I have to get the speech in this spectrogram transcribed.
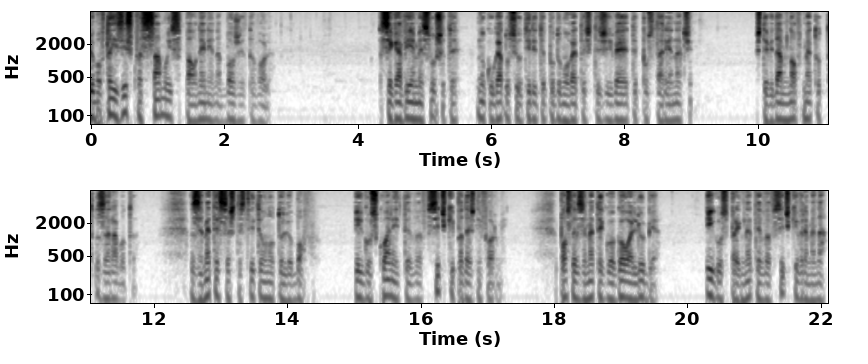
Любовта изисква само изпълнение на Божията воля. Сега вие ме слушате, но когато си отидете по домовете, ще живеете по стария начин. Ще ви дам нов метод за работа. Вземете съществителното любов и го скланяйте във всички падежни форми. После вземете глагола любя и го спрегнете във всички времена,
